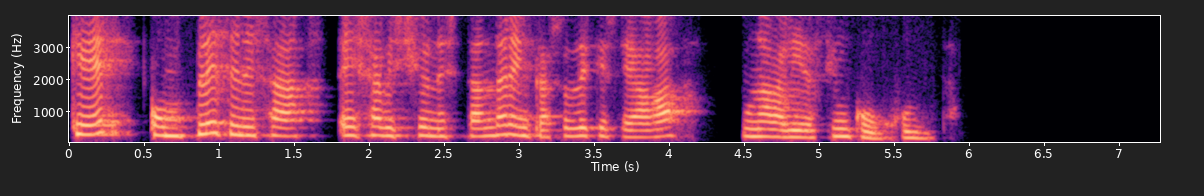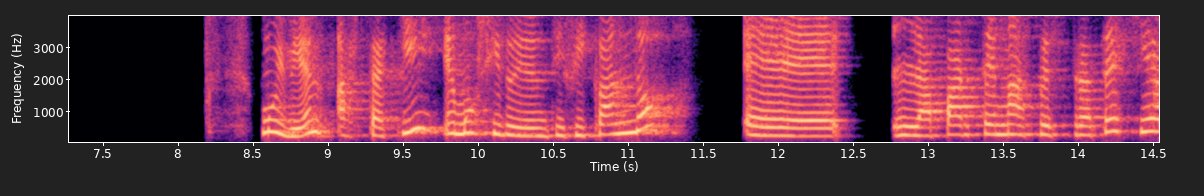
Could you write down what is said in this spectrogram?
que completen esa, visión estándar en caso de que se haga una validación conjunta. Muy bien, hasta aquí hemos ido identificando eh, la parte más de estrategia,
